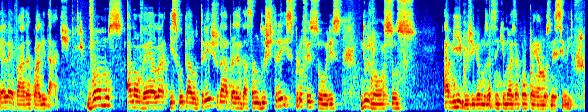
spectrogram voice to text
elevada qualidade. Vamos à novela escutar o trecho da apresentação dos três professores dos nossos amigos, digamos assim, que nós acompanhamos nesse livro.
